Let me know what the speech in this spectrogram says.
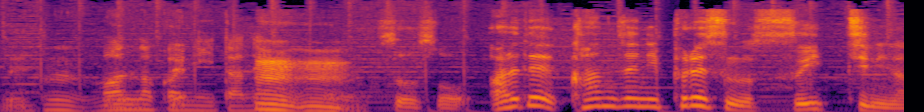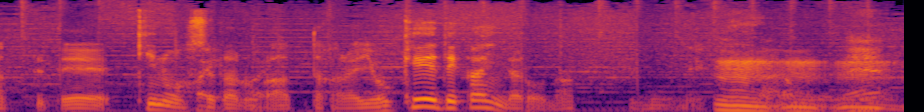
ね。うん、真ん中にいたね。うんうんそうそう。あれで完全にプレスのスイッチになってて、機能してたのがあったから余計でかいんだろうなって思うね。うんうん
